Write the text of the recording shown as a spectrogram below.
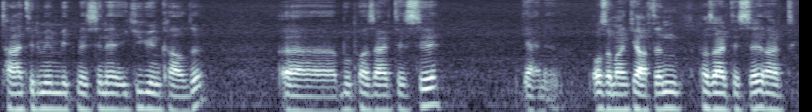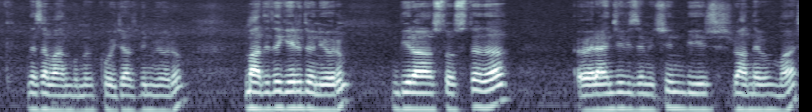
Tatilimin bitmesine iki gün kaldı. Ee, bu pazartesi yani o zamanki haftanın pazartesi artık ne zaman bunu koyacağız bilmiyorum. Madrid'e geri dönüyorum. 1 Ağustos'ta da öğrenci vizem için bir randevum var.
